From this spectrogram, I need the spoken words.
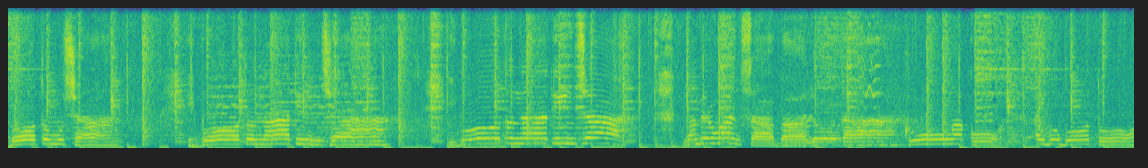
boto mo siya Iboto natin siya. Iboto natin siya. Number one sa balota. Kung ako ay boboto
